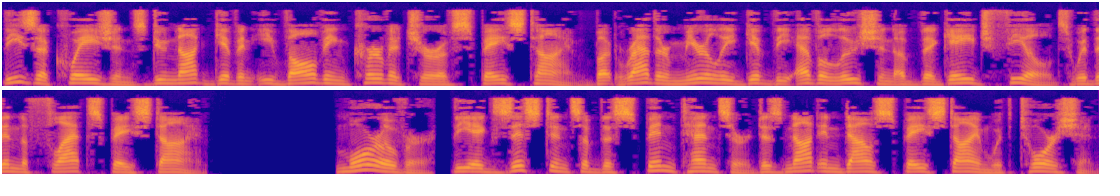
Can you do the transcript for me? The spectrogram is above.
these equations do not give an evolving curvature of spacetime but rather merely give the evolution of the gauge fields within the flat spacetime. Moreover, the existence of the spin tensor does not endow spacetime with torsion.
